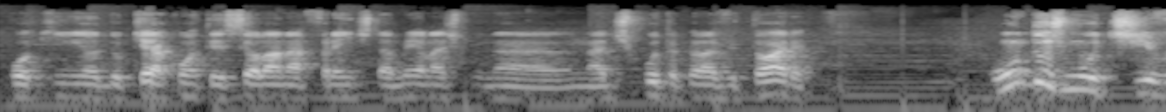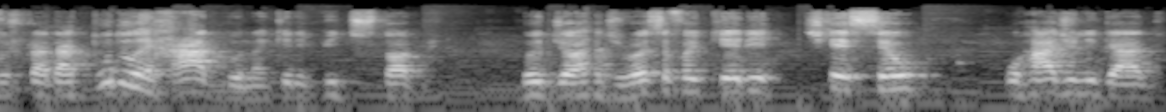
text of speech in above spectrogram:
um pouquinho do que aconteceu lá na frente também, na, na disputa pela vitória. Um dos motivos para dar tudo errado naquele pit stop do George Russell foi que ele esqueceu o rádio ligado.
